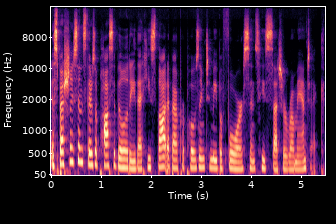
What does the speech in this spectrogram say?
Especially since there's a possibility that he's thought about proposing to me before since he's such a romantic.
